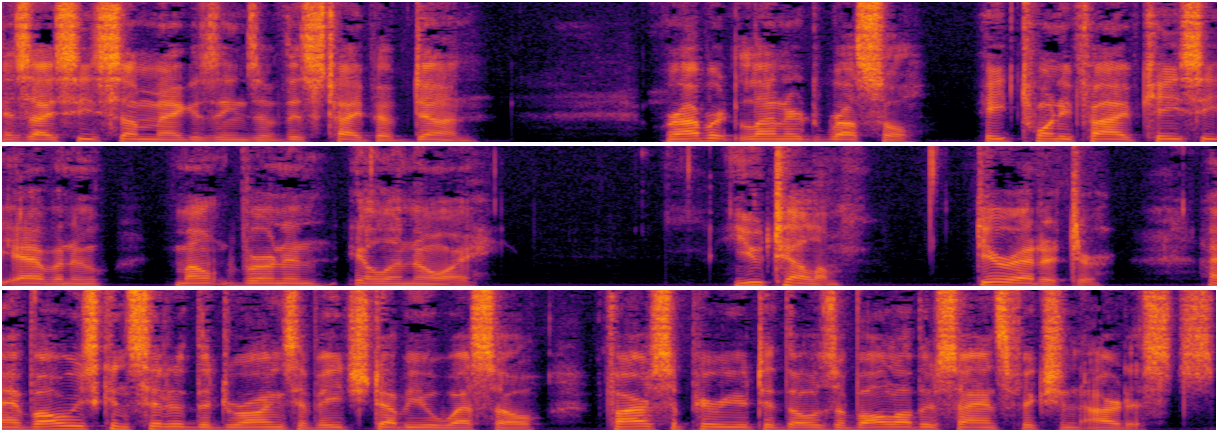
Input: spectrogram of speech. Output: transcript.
as I see some magazines of this type have done. Robert Leonard Russell, 825 Casey Avenue, Mount Vernon, Illinois. You Tell 'em Dear Editor: I have always considered the drawings of H. W. Wesso far superior to those of all other Science Fiction artists,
